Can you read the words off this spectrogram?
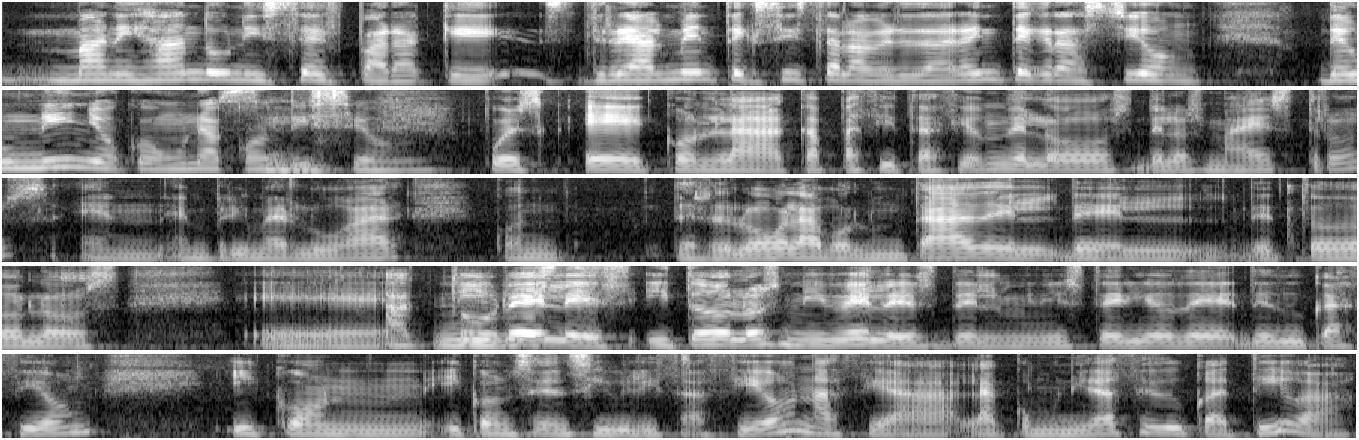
manejando UNICEF para que realmente exista la verdadera integración de un niño con una condición? Pues eh, con la capacitación de los, de los maestros, en, en primer lugar, con desde luego la voluntad del, de todos los eh, niveles y todos los niveles del Ministerio de, Educación y con, y con, sensibilización hacia la comunidad educativa,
